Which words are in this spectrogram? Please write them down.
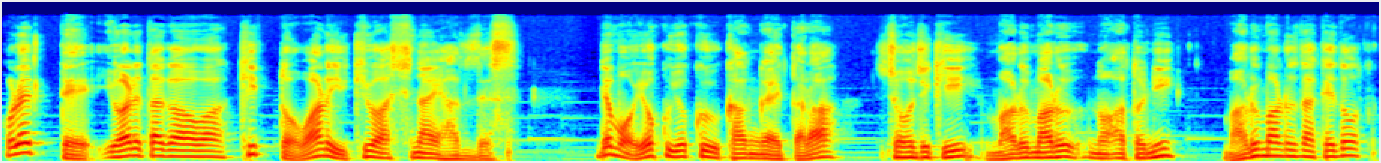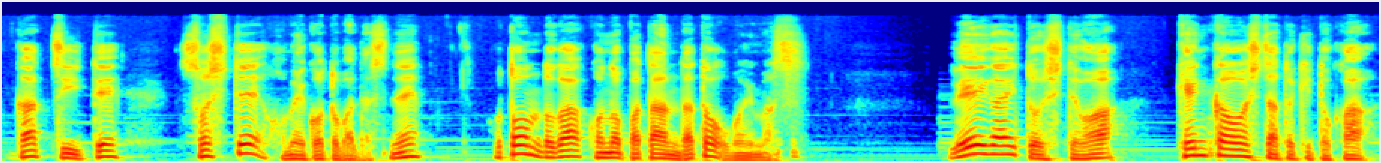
これって言われた側はきっと悪い気はしないはずです。でもよくよく考えたら、正直、〇〇の後に〇〇だけどがついて、そして褒め言葉ですね。ほとんどがこのパターンだと思います。例外としては、喧嘩をした時とか、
